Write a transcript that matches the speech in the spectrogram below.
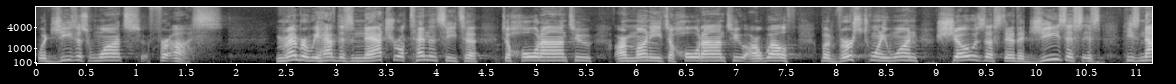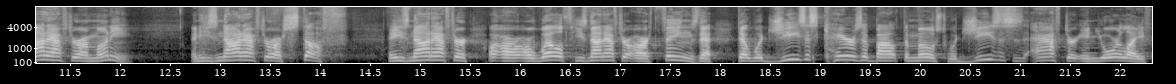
what Jesus wants for us. Remember, we have this natural tendency to, to hold on to our money, to hold on to our wealth. But verse 21 shows us there that Jesus is, he's not after our money and he's not after our stuff. And he's not after our, our, wealth, he's not after our things. That, that what Jesus cares about the most, what Jesus is after in your life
